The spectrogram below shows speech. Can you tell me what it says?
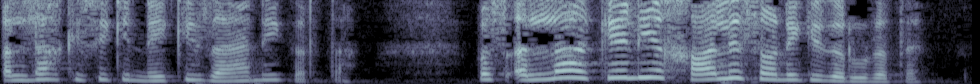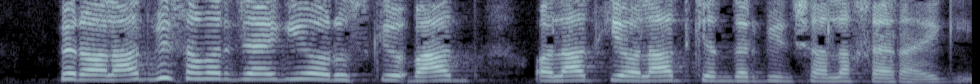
اللہ کسی کی نیکی ضائع نہیں کرتا۔ بس اللہ کے لیے خالص ہونے کی ضرورت ہے۔ پھر اولاد بھی سمر جائے گی اور اس کے بعد اولاد کی اولاد کے اندر بھی انشاء اللہ خیر آئے گی۔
